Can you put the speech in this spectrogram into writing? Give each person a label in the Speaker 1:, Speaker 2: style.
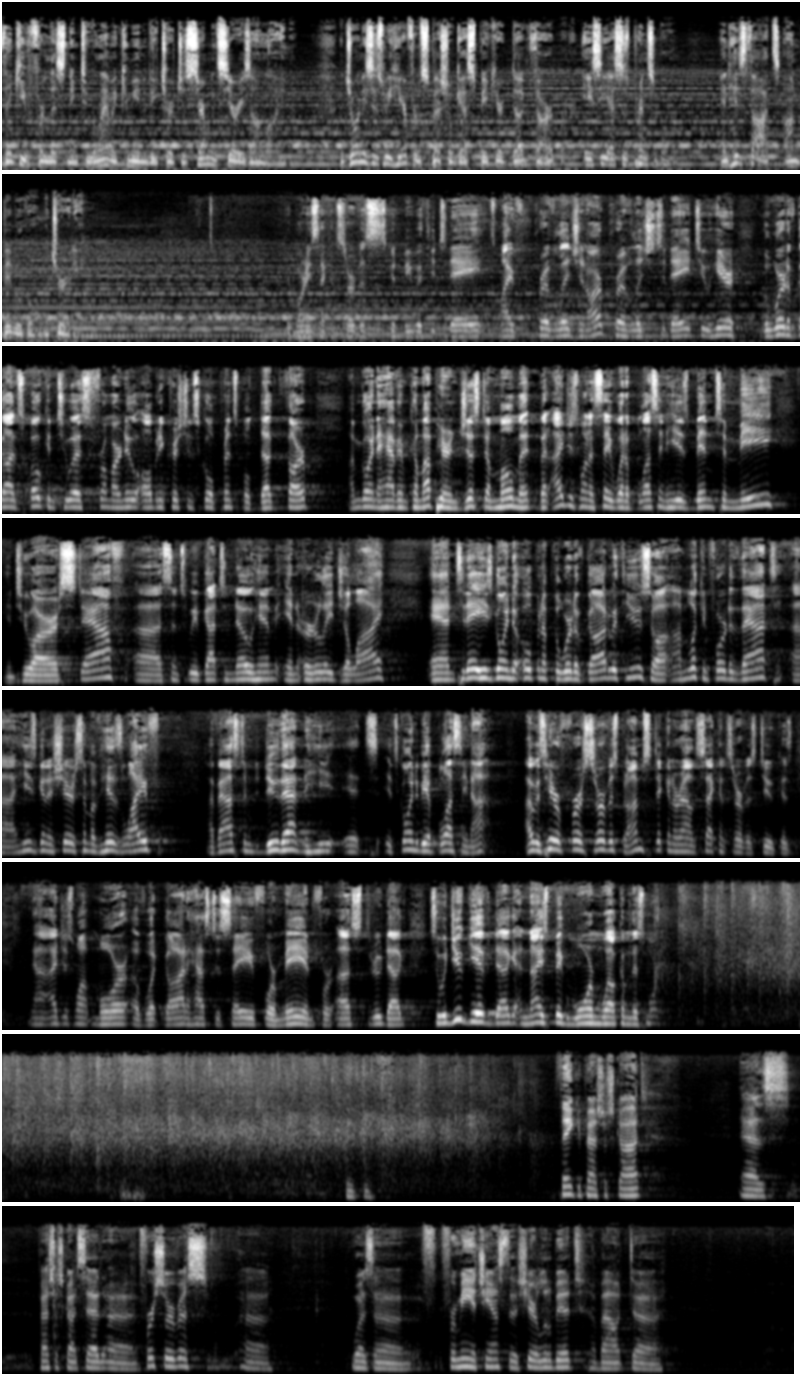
Speaker 1: Thank you for listening to Willamette Community Church's sermon series online. Join us as we hear from special guest speaker Doug Tharp, ACS's principal, and his thoughts on biblical maturity.
Speaker 2: Good morning, Second Service. It's good to be with you today. It's my privilege and our privilege today to hear the Word of God spoken to us from our new Albany Christian School principal, Doug Tharp. I'm going to have him come up here in just a moment, but I just want to say what a blessing he has been to me and to our staff uh, since we've got to know him in early July. And today he's going to open up the Word of God with you, so I'm looking forward to that. Uh, he's going to share some of his life. I've asked him to do that, and he it's it's going to be a blessing. I I was here first service, but I'm sticking around second service too because now I just want more of what God has to say for me and for us through Doug. So would you give Doug a nice big warm welcome this morning?
Speaker 3: Thank you. Thank you, Pastor Scott. As Pastor Scott said, uh, first service uh, was uh, f- for me a chance to share a little bit about uh,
